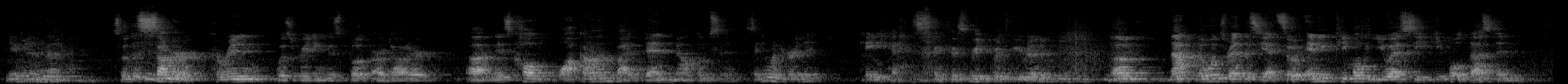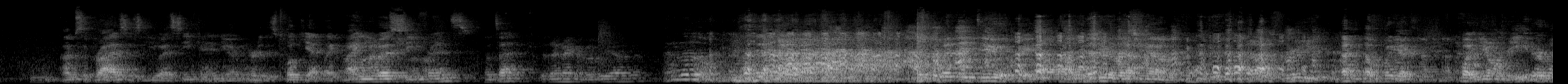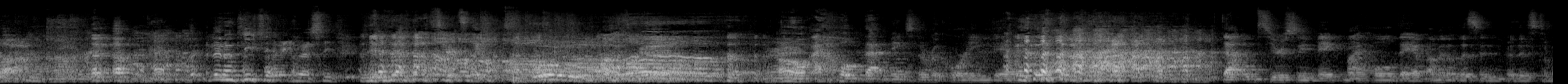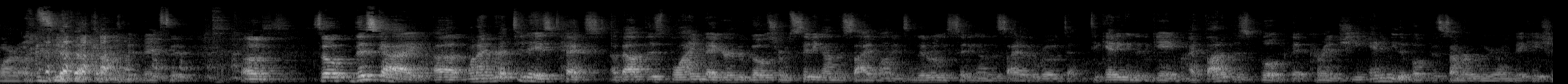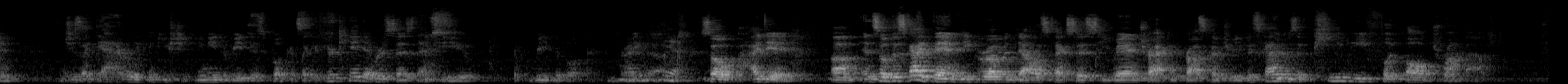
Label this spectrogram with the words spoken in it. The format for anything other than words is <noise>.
Amen. Amen. So this summer, Corinne was reading this book, our daughter, uh, and it's called Walk On by Ben Malcolmson. Has anyone heard of it? Katie has, <laughs> because we, we read it. Um, not, no one's read this yet. So any people, USC people, Dustin, I'm surprised as a USC fan you haven't heard of this book yet. Like my USC friends, what's that? Did they make a movie out of it? I don't know. <laughs> when they do, great. I'll be sure to let you know. <laughs> what, you, what, you don't read or what? <laughs> they don't teach that at USC. Seriously. Oh, oh, I hope that makes the recording day. That would seriously make my whole day. I'm going to listen for this tomorrow and <laughs> see if that comment makes it. Um, so this guy, uh, when I read today's text about this blind beggar who goes from sitting on the sidelines, literally sitting on the side of the road, to, to, getting into the game, I thought of this book that Corinne. She handed me the book this summer when we were on vacation, and she's like, "Dad, I really think you should. You need to read this book." It's like if your kid ever says that to you, read the book, right? Yeah. So I did. Um, and so this guy Ben, he grew up in Dallas, Texas. He ran track and cross country. This guy was a pee wee football dropout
